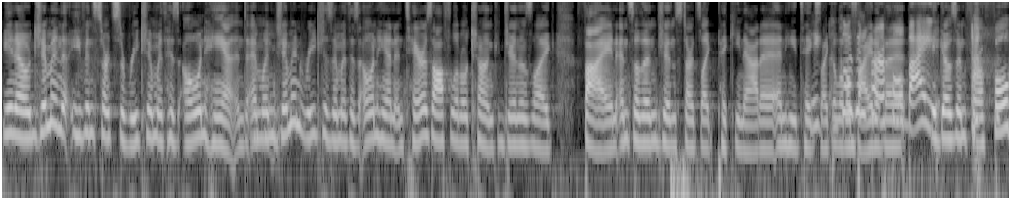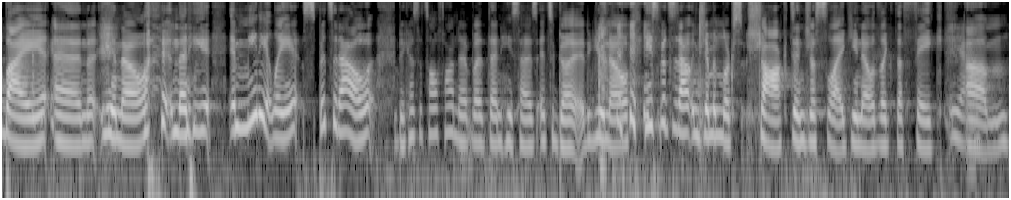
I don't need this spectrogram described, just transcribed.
you know, Jimin even starts to reach in with his own hand. And when Mm-hmm. Jimin reaches in with his own hand and tears off a little chunk, Jin is like, fine. And so then Jin starts like picking at it, and he takes He like a little goes in bite for of a it. full bite. He goes in for a full bite, and, you know, and then he immediately spits it out because it's all fondant, but then he says, it's good, you know. he spits it out, and Jimin looks shocked and just like, you know, like the fake, Yeah. um,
